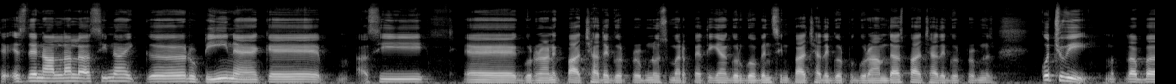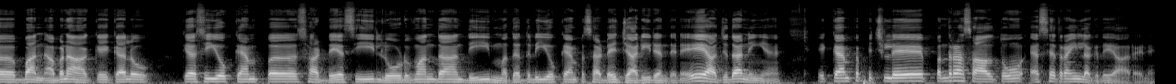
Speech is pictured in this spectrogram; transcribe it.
ਤੇ ਇਸ ਦੇ ਨਾਲ ਨਾਲ ਅਸੀਂ ਨਾ ਇੱਕ ਰੂਟੀਨ ਹੈ ਕਿ ਅਸੀਂ ਗੁਰੂ ਨਾਨਕ ਪਾਤਸ਼ਾਹ ਦੇ ਗੁਰਪੁਰਬ ਨੂੰ ਸਮਰਪਿਤ ਜਾਂ ਗੁਰੂ ਗੋਬਿੰਦ ਸਿੰਘ ਪਾਤਸ਼ਾਹ ਦੇ ਗੁਰਪੁਰਬ, ਗੁਰੂ ਰਾਮਦਾਸ ਪਾਤਸ਼ਾਹ ਦੇ ਗੁਰਪੁਰਬ ਨੂੰ ਕੁਝ ਵੀ ਮਤਲਬ ਬਹਾਨਾ ਬਣਾ ਕੇ ਕਹਿ ਲਓ ਕਿ ਅਸੀਂ ਉਹ ਕੈਂਪ ਸਾਡੇ ਅਸੀਂ ਲੋੜਵੰਦਾਂ ਦੀ ਮਦਦ ਲਈ ਉਹ ਕੈਂਪ ਸਾਡੇ ਜਾਰੀ ਰਹਿੰਦੇ ਨੇ। ਇਹ ਅੱਜ ਦਾ ਨਹੀਂ ਹੈ। ਇਹ ਕੈਂਪ ਪਿਛਲੇ 15 ਸਾਲ ਤੋਂ ਐਸੇ ਤਰ੍ਹਾਂ ਹੀ ਲੱਗਦੇ ਆ ਰਹੇ ਨੇ।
